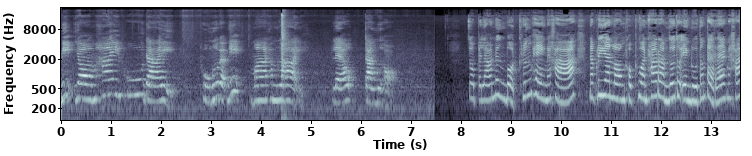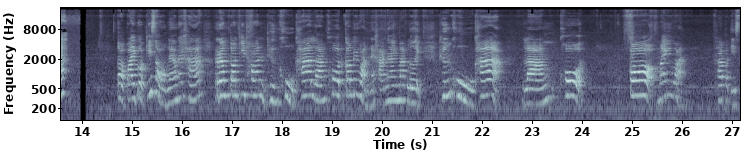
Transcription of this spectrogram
มิยอมให้ผู้ใด ถูมือแบบนี้มาทำลาย แล้วกางมือออก จบไปแล้วหนึ่งบทครึ่งเพลงนะคะ นักเรียนลองทบทวนท่ารำด้วยตัวเองดูตั้งแต่แรกนะคะต่อไปบทที่ 2 แล้วนะคะ เริ่มต้นที่ท่อนถึงขู่ฆ่าล้างโคตรก็ไม่หวั่นนะคะ ง่ายมากเลย ถึงขู่ฆ่า ล้างโคตร ก็ไม่หวั่นถ้าปฏิเส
